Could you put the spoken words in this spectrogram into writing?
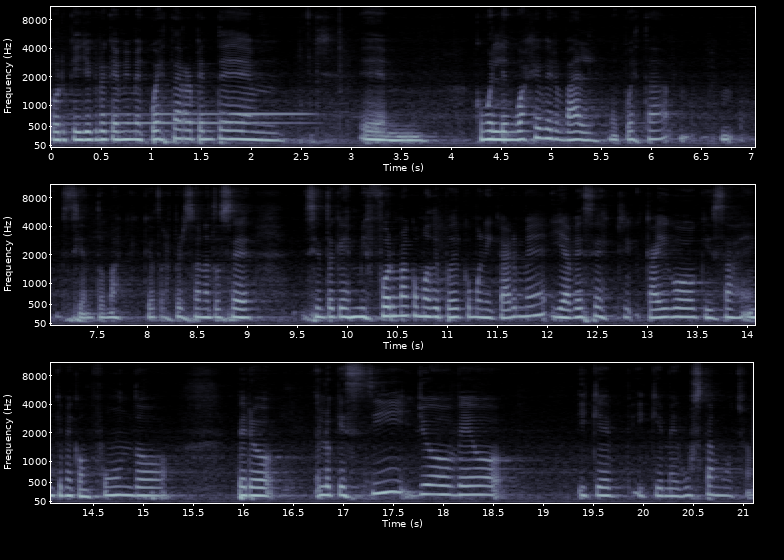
porque yo creo que a mí me cuesta de repente, em, em, como el lenguaje verbal, me cuesta, siento más que otras personas, entonces siento que es mi forma como de poder comunicarme y a veces caigo quizás en que me confundo, pero lo que sí yo veo y que, y que me gusta mucho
